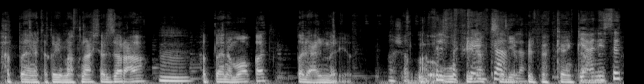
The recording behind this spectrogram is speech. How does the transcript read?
حطينا تقريبا 12 زرعة مم. حطينا مؤقت طلع المريض ما شاء الله في الفكين كاملة في الفكين كاملة يعني ست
